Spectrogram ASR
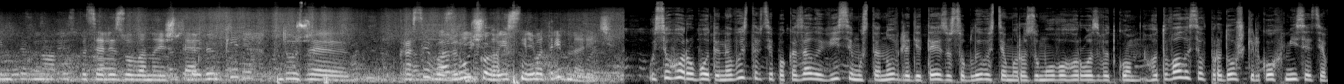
інтернату спеціалізованої штепівки. Дуже красиво, зручно і потрібна річ. Усього роботи на виставці показали вісім установ для дітей з особливостями розумового розвитку. Готувалися впродовж кількох місяців.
